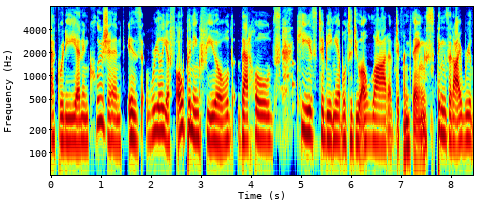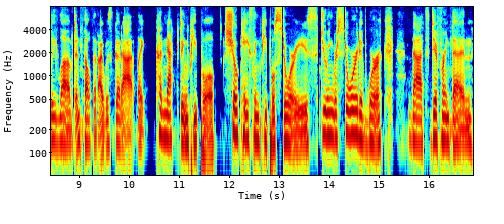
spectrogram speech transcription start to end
equity, and inclusion is really a opening field that holds keys to being able to do a lot of different things, things that I really loved and felt that I was good at, like connecting people, showcasing people's stories, doing restorative work that's different than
